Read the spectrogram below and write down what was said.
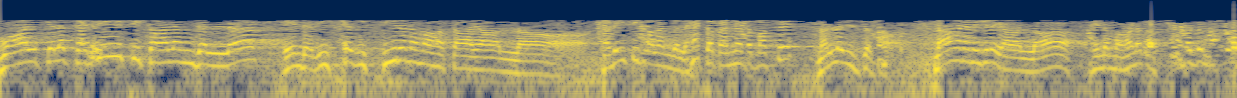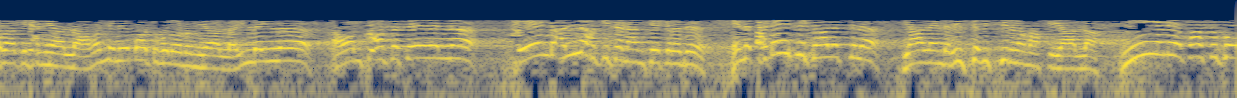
வாழ்க்கையில கடைசி காலங்கள்ல என்ற ரிஷ்க விஸ்தீரணமாக தாயா அல்லா கடைசி காலங்கள்ல ஹெட்ட பெண்ணட்ட பார்த்து நல்ல ரிஷ்கத்தா நாங்க நினைக்கிறேன் யா அல்லா இந்த மகனை கஷ்டப்பட்டு மக்களாக்கிட்டேன் யா அவன் நிலையை பார்த்துக்கொள்ளணும் யா இல்ல இல்ல அவன் பார்க்க தேவையில்ல. ஏண்டு அல்லாஹ் கிட்ட நான் கேக்குறது என்ன கடைசி காலத்துல யாழ் இந்த ரிஸ்க விஸ்தீரணமாக்கு யா நீ என்னைய பார்த்துக்கோ.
